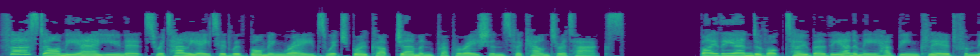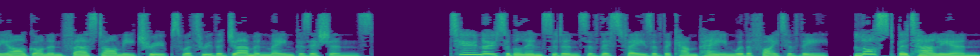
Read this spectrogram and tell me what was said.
First Army air units retaliated with bombing raids which broke up German preparations for counterattacks. By the end of October the enemy had been cleared from the Argonne and First Army troops were through the German main positions. Two notable incidents of this phase of the campaign were the fight of the Lost Battalion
